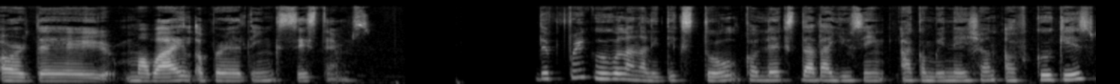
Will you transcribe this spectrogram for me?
or their mobile operating systems. The free Google Analytics tool collects data using a combination of cookies,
